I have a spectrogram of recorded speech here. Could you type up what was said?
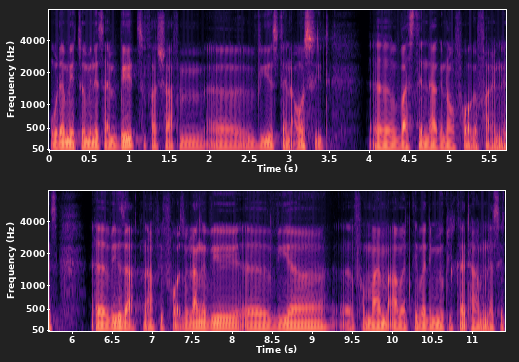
oder mir zumindest ein Bild zu verschaffen, äh, wie es denn aussieht, äh, was denn da genau vorgefallen ist. Äh, wie gesagt, nach wie vor, solange wie äh, wir äh, von meinem Arbeitgeber die Möglichkeit haben, dass ich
